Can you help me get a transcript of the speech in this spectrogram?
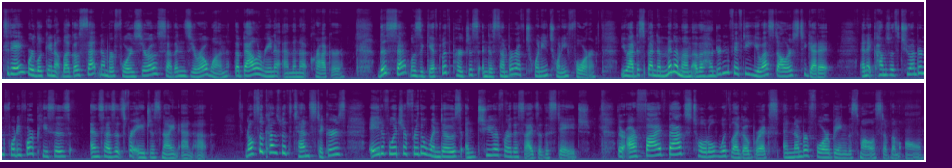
Today we're looking at LEGO set number 40701, the Ballerina and the Nutcracker. This set was a gift with purchase in December of 2024. You had to spend a minimum of 150 US dollars to get it, and it comes with 244 pieces and says it's for ages 9 and up. It also comes with 10 stickers, 8 of which are for the windows and 2 are for the sides of the stage. There are 5 bags total with Lego bricks, and number 4 being the smallest of them all.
